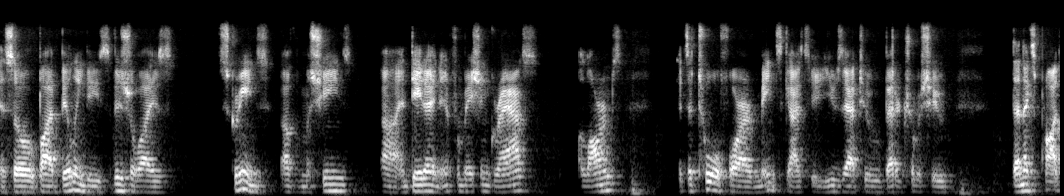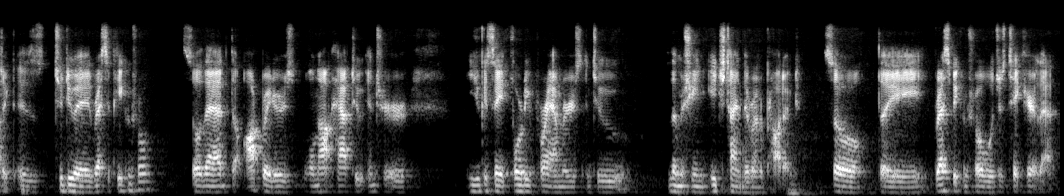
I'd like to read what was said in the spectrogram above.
And so by building these visualized screens of machines uh, and data and information graphs, alarms, it's a tool for our maintenance guys to use that to better troubleshoot. The next project is to do a recipe control so that the operators will not have to enter, you could say 40 parameters into the machine each time they run a product. So the recipe control will just take care of that.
